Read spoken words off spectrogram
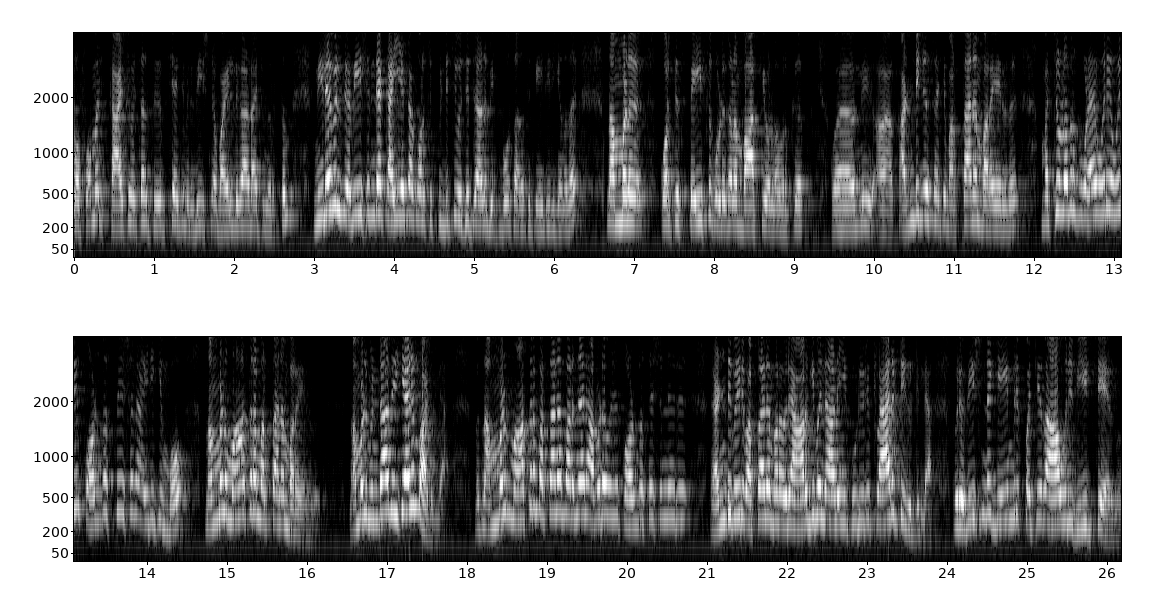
പെർഫോമൻസ് കാഴ്ചവെച്ചാൽ തീർച്ചയായിട്ടും രതീഷിനെ വൈൽഡ് കാർഡായിട്ട് നിർത്തും. നിലവിൽ രതീഷിന്റെ കൈയൊക്കെ കുറച്ച് പിടിച്ചു വെച്ചിട്ടാണ് ബിഗ് ബോസ് അകത്ത് കയറ്റിയിരിക്കുന്നത്. നമ്മൾ കുറച്ച് സ്പേസ് കൊടുക്കണം ബാക്കിയുള്ളവർക്ക്. കണ്ടിന്യൂസ് ആയിട്ട് വർത്താനം പറയരുത്. മറ്റുള്ളവർക്ക് കൂടെ ഒരു ഒരു കോൺവെർസേഷൻ ആയിരിക്കുമ്പോൾ നമ്മൾ മാത്രം വർത്താനം പറയരുത്. നമ്മൾ മിണ്ടാതിരിക്കാനും പാടില്ല. ഇപ്പം നമ്മൾ മാത്രം വർത്താനം പറഞ്ഞാൽ അവിടെ ഒരു കോൺവെർസേഷന് ഒരു രണ്ട് പേര് വർത്താനം പറ ഒരു ആർഗ്യുമെന്റ് ആണെങ്കിൽ കൂടി ഒരു ക്ലാരിറ്റി കിട്ടില്ല. അപ്പോൾ രതീഷിന്റെ ഗെയിമിൽ പറ്റിയത് ആ ഒരു വീഴ്ചയായിരുന്നു.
